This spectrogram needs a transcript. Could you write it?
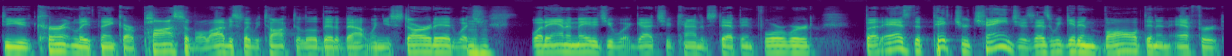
do you currently think are possible? Obviously, we talked a little bit about when you started, what mm-hmm. What animated you, what got you kind of stepping forward. But as the picture changes, as we get involved in an effort,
